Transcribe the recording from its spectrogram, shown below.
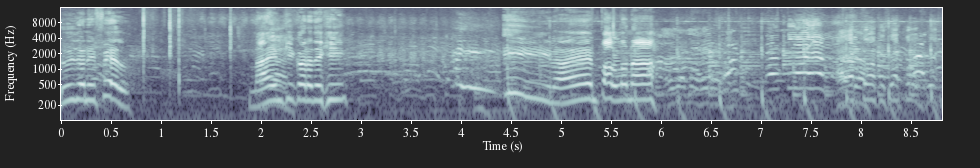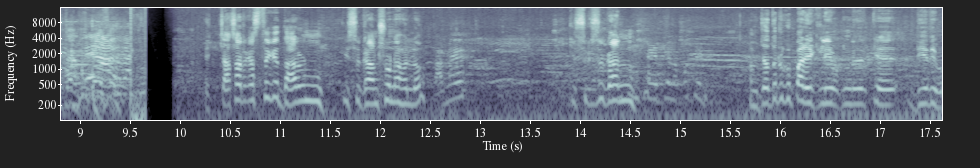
দুইজনই ফেল নাইম কি করে দেখি ই নাইম পারল না চাচার কাছ থেকে দারুণ কিছু গান শোনা হলো কিছু কিছু গান আমি যতটুকু পারি ক্লিপ আপনাদেরকে দিয়ে দিব।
